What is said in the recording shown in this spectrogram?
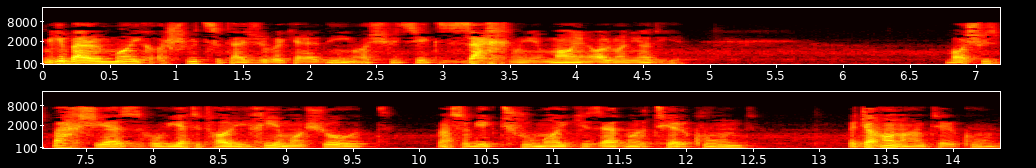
میگه برای مایی که آشویتس رو تجربه کردیم آشویتس یک زخمیه. ما این آلمانیا دیگه. با آشویتس بخشی از هویت تاریخی ما شد. مثلا یک ترومایی که زد ما رو ترکوند و جهان رو هم ترکوند.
